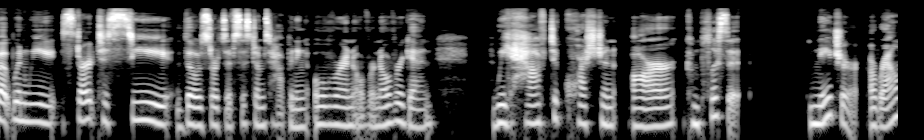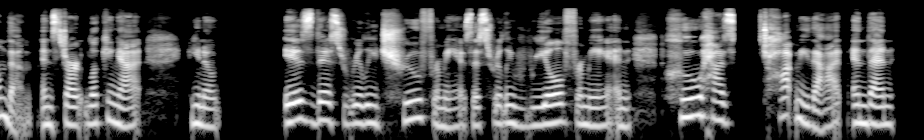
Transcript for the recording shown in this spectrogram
But when we start to see those sorts of systems happening over and over and over again, we have to question our complicit nature around them and start looking at, you know, is this really true for me? Is this really real for me? And who has taught me that? And then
